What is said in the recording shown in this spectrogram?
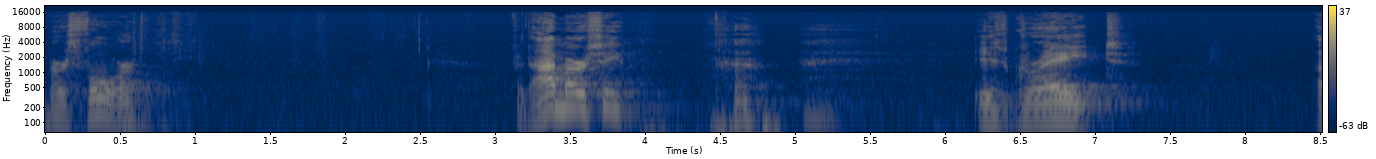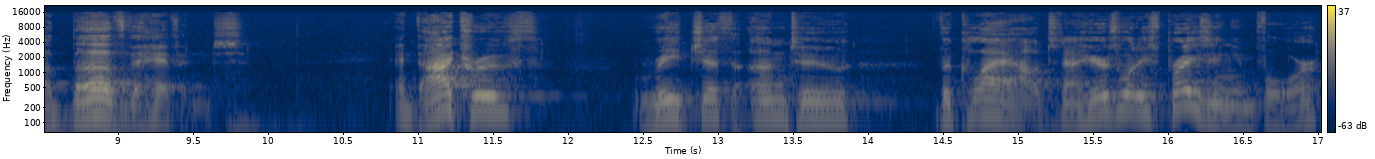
verse 4 For thy mercy is great above the heavens, and thy truth reacheth unto the clouds. Now, here's what he's praising him for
